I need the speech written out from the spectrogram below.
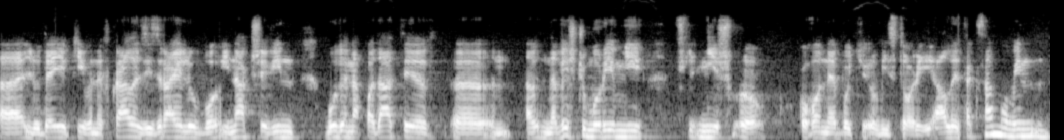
е, Людей, які вони вкрали з Ізраїлю, бо інакше він буде нападати е, на- вищому рівні ніж е, кого-небудь в історії. Але так само він,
